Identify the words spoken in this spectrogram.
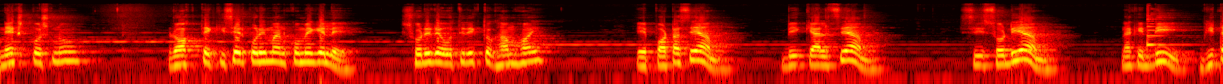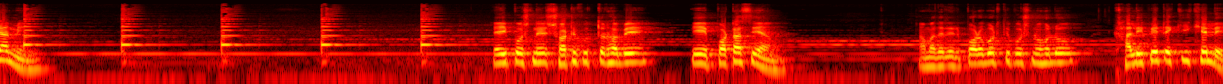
নেক্সট প্রশ্ন, রক্তে কিসের পরিমাণ কমে গেলে শরীরে অতিরিক্ত ঘাম হয়। A potassium, B calcium, C sodium, নাকি ডি ভিটামিন? এই প্রশ্নের সঠিক উত্তর হবে এ পটাশিয়াম। আমাদের এর পরবর্তী প্রশ্ন হলো, খালি পেটে কি খেলে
